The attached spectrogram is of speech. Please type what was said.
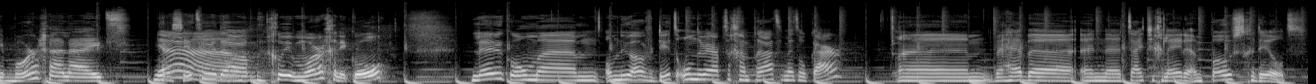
Goedemorgen, Aleid. Ja. Daar zitten we dan. Goedemorgen, Nicole. Leuk om, ehm, om nu over dit onderwerp te gaan praten met elkaar. Ehm, we hebben een eh, tijdje geleden een post gedeeld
